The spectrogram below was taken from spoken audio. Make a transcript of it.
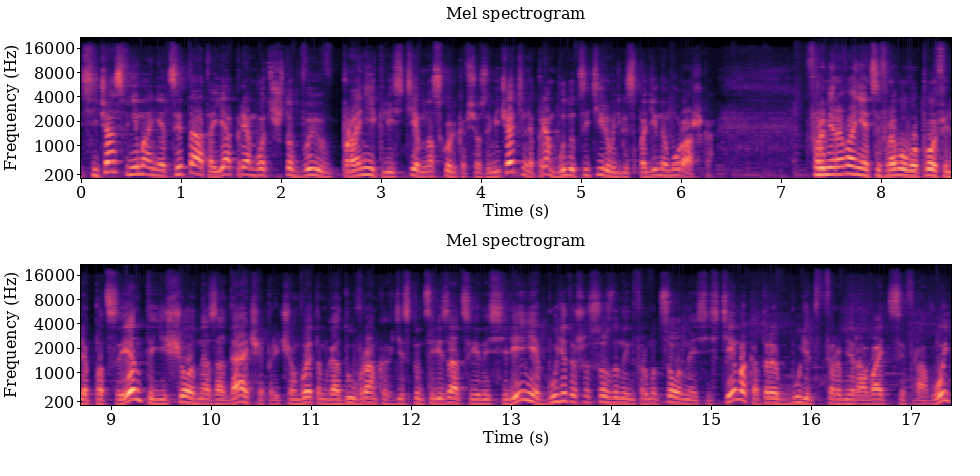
Сейчас, внимание, цитата, я прям вот, чтобы вы прониклись тем, насколько все замечательно, прям буду цитировать господина Мурашко. Формирование цифрового профиля пациента – еще одна задача, причем в этом году в рамках диспансеризации населения будет уже создана информационная система, которая будет формировать цифровой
